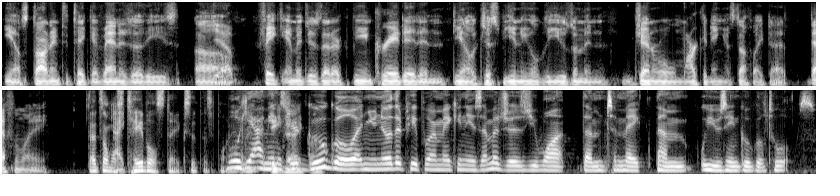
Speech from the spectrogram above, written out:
you know, starting to take advantage of these uh, Yep. fake images that are being created, and you know, just being able to use them in general marketing and stuff like that. Definitely. That's almost table stakes at this point. Well, right? yeah, I mean, if you're Google and you know that people are making these images, you want them to make them using Google tools.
